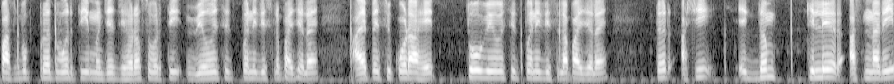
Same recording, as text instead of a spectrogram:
पासबुक प्रतवरती म्हणजे झेरॉक्सवरती व्यवस्थितपणे दिसलं पाहिजे आहे. I P S C code आहे तो व्यवस्थितपणे दिसला पाहिजे आहे. तर अशी एकदम क्लिअर असणारी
